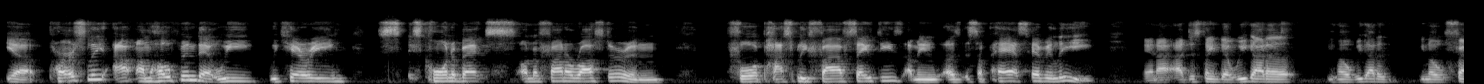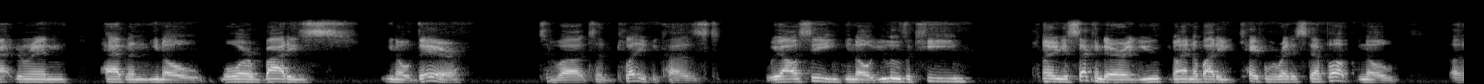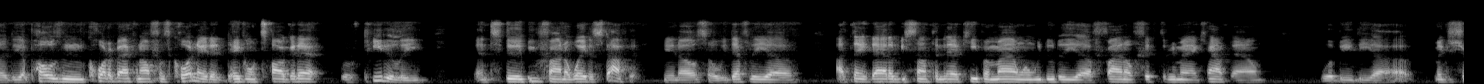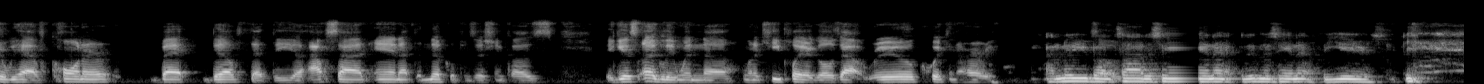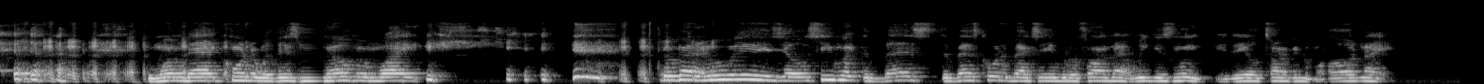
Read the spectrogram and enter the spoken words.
Yeah, personally, I, I'm hoping that we we carry six cornerbacks on the final roster and four, possibly five safeties. I mean, uh, it's a pass heavy league, and I, I just think that we gotta, you know, we gotta, you know, factor in having you know more bodies, you know, there to uh to play because we all see, you know, you lose a key player in your secondary, you don't have nobody capable ready to step up. You know, uh, the opposing quarterback and offense coordinator, they're gonna target that repeatedly until you find a way to stop it. You know, so we definitely, uh, I think that'll be something to keep in mind when we do the uh, final 53 man countdown. Will be the uh, making sure we have corner back depth at the uh, outside and at the nickel position because it gets ugly when uh, when a key player goes out real quick in a hurry. I know you about so, tired of seeing that. We've been seeing that for years. One bad corner with this Melvin White. no matter who it is, yo, it seems like the best the best quarterbacks are able to find that weakest link and they'll target them all night.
